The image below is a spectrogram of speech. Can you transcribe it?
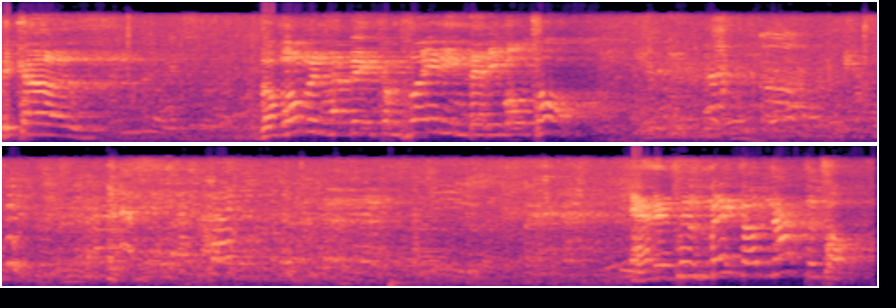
Because the woman have been complaining that he won't talk. And it's his makeup not to talk.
